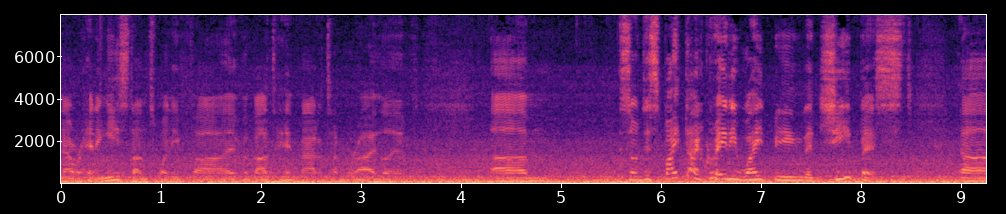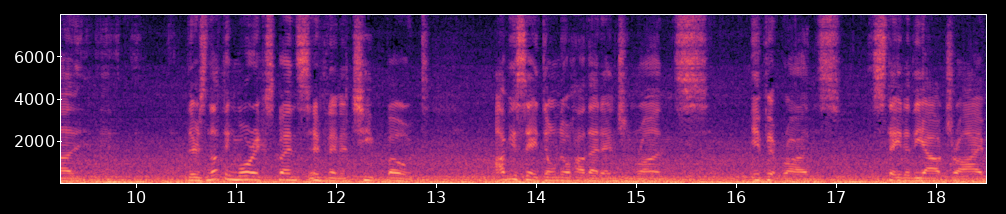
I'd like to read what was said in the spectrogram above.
now we're heading east on 25, about to hit Mattituck where I live. Um, so despite that Grady White being the cheapest, uh, there's nothing more expensive than a cheap boat. Obviously, I don't know how that engine runs, if it runs, state of the out drive.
